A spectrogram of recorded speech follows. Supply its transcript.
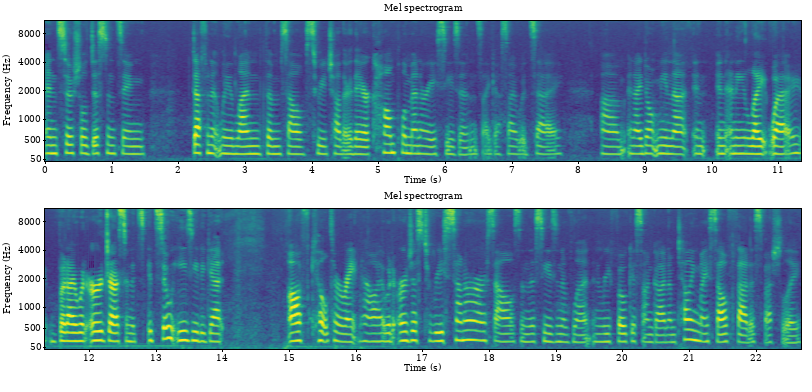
and social distancing definitely lend themselves to each other. They are complementary seasons, I guess I would say. Um, and I don't mean that in, in any light way, but I would urge us, and it's, it's so easy to get off kilter right now. I would urge us to recenter ourselves in this season of Lent and refocus on God. I'm telling myself that especially.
